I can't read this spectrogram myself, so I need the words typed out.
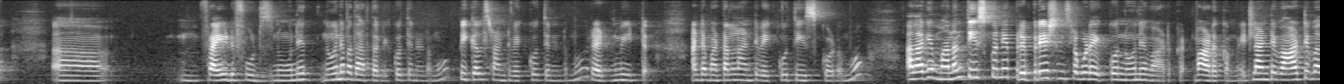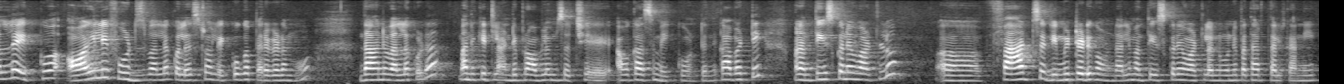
ఫ్రైడ్ ఫుడ్స్ నూనె నూనె పదార్థాలు ఎక్కువ తినడము పికల్స్ లాంటివి ఎక్కువ తినడము రెడ్ మీట్ అంటే మటన్ లాంటివి ఎక్కువ తీసుకోవడము. అలాగే మనం తీసుకునే ప్రిపరేషన్స్లో కూడా ఎక్కువ నూనె వాడక వాడకం. ఇట్లాంటి వాటి వల్ల ఎక్కువ ఆయిలీ ఫుడ్స్ వల్ల కొలెస్ట్రాల్ ఎక్కువగా పెరగడము దానివల్ల కూడా మనకి ఇట్లాంటి ప్రాబ్లమ్స్ వచ్చే అవకాశం ఎక్కువ ఉంటుంది. కాబట్టి మనం తీసుకునే వాటిలో ఫ్యాట్స్ లిమిటెడ్గా ఉండాలి. మనం తీసుకునే వాటిలో నూనె పదార్థాలు కానీ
